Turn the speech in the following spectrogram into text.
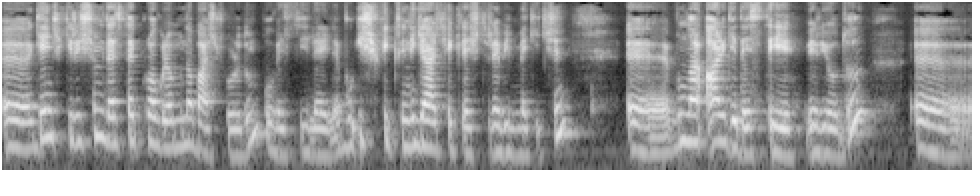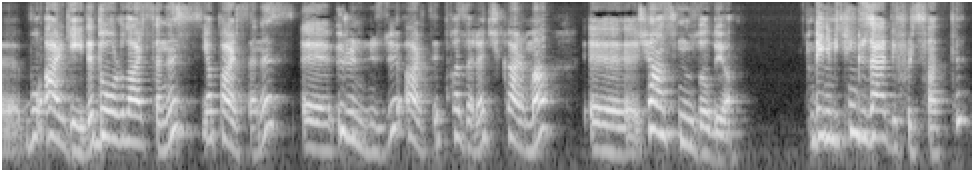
e, genç girişim destek programına başvurdum bu vesileyle. Bu iş fikrini gerçekleştirebilmek için. E, bunlar ARGE desteği veriyordu. E, bu ARGE'yi de doğrularsanız, yaparsanız e, ürününüzü artık pazara çıkarma e, şansınız oluyor. Benim için güzel bir fırsattı.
